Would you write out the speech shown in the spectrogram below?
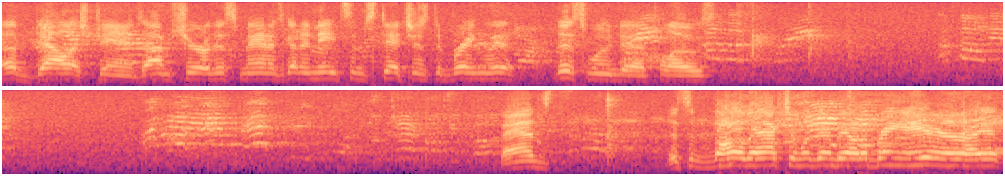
of Dallas James. I'm sure this man is going to need some stitches to bring this wound to a close. Fans, this is all the action we're going to be able to bring you here. I,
